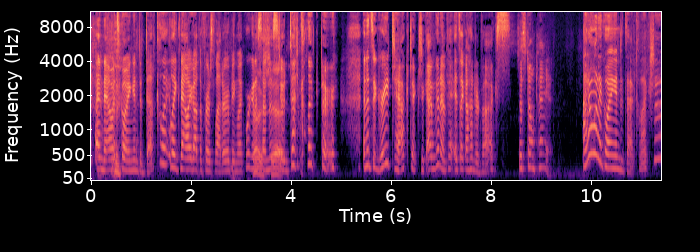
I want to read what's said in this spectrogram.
and now it's going into debt collect. Like now I got the first letter being like, we're going to Oh, send this to a debt collector. And it's a great tactic. to- I'm going to pay. It's like a hundred bucks. Just don't pay it. I don't want to going into debt collection.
